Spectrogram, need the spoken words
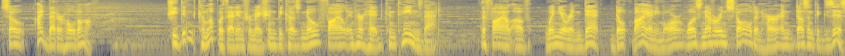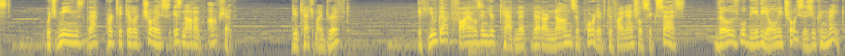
so I'd better hold off. She didn't come up with that information because no file in her head contains that. The file of, when you're in debt, don't buy anymore, was never installed in her and doesn't exist, which means that particular choice is not an option. Do you catch my drift? If you've got files in your cabinet that are non-supportive to financial success, those will be the only choices you can make.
